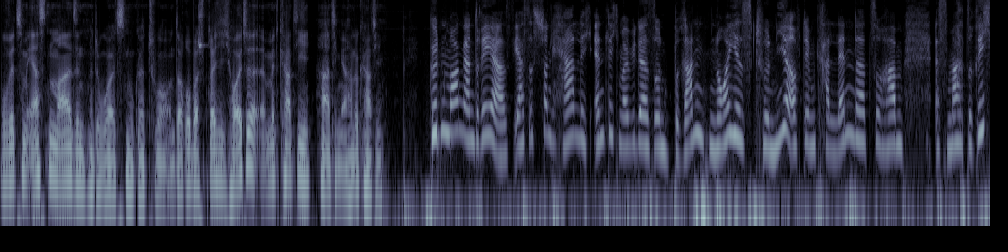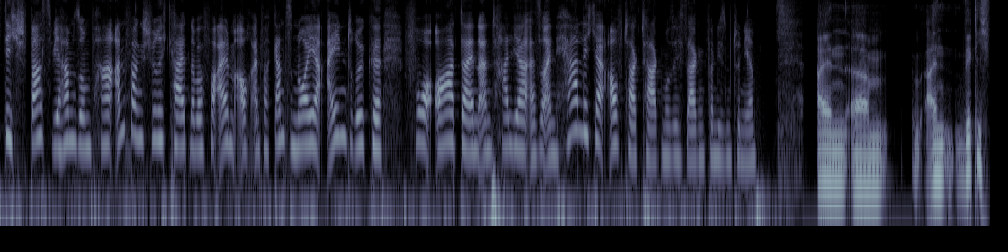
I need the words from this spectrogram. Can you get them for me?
wo wir zum ersten Mal sind mit der World Snooker Tour. Und darüber spreche ich heute mit Kathi Hartinger. Hallo Kathi. Guten Morgen, Andreas. Ja, es ist schon herrlich, endlich mal wieder so ein brandneues Turnier auf dem Kalender zu haben. Es macht richtig Spaß. Wir haben so ein paar Anfangsschwierigkeiten, aber vor allem auch einfach ganz neue Eindrücke vor Ort da in Antalya. Also ein herrlicher Auftakttag, muss ich sagen, von diesem Turnier. Ein, ähm, ein wirklich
